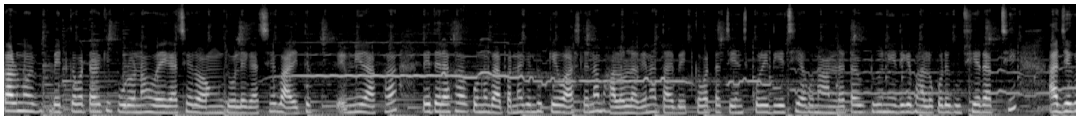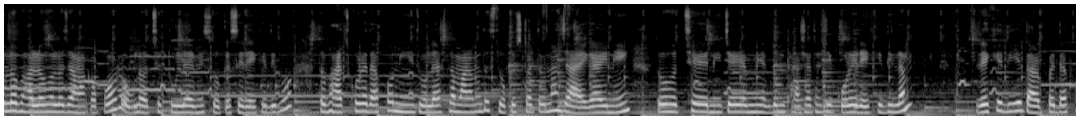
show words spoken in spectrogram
কারণ ওই বেড কাভারটা আর কি পুরোনো হয়ে গেছে, রং জ্বলে গেছে, বাড়িতে এমনি রাখা, পেতে রাখা কোনো ব্যাপার না, কিন্তু কেউ আসলে না ভালো লাগে না। তাই বেড কাভারটা চেঞ্জ করে দিয়েছি, এখন আন্ডাটা একটুখানি এদিকে ভালো করে গুছিয়ে রাখছি। আর যেগুলো ভালো ভালো জামা কাপড় ওগুলো হচ্ছে তুলে আমি শোকেসে রেখে দিব। তো ভাজ করে দেখো, নিয়ে চলে আসলাম। আর আমাদের শোকেসটাতেও না জায়গায় নেই। তো হচ্ছে নিচে আমি একদম ঠাসাঠাসি করে রেখে দিলাম। রেখে দিয়ে তারপরে দেখো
